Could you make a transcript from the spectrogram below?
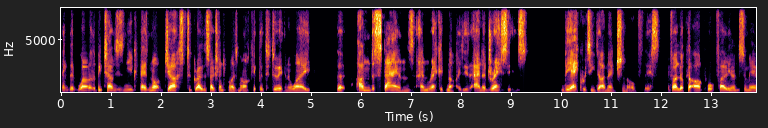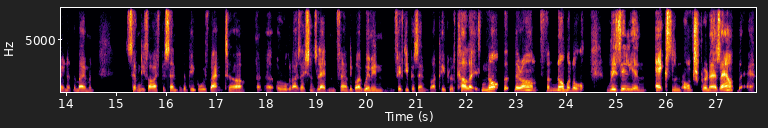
think that one of the big challenges in the UK is not just to grow the social enterprise market, but to do it in a way that understands and recognizes and addresses the equity dimension of this. If I look at our portfolio in Sumerian at the moment, 75% of the people we've backed are, Uh, are organizations led and founded by women, 50% by people of color. It's not that there aren't phenomenal, resilient, excellent entrepreneurs out there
